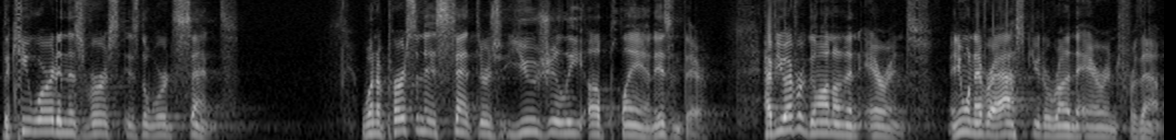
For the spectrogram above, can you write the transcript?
The key word in this verse is the word sent. When a person is sent, there's usually a plan, isn't there? Have you ever gone on an errand? Anyone ever asked you to run an errand for them?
